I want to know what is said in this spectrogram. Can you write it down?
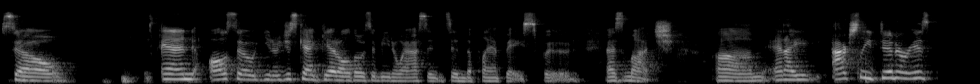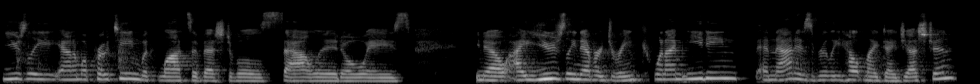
So and also you know you just can't get all those amino acids in the plant-based food as much. Um, and i actually dinner is usually animal protein with lots of vegetables salad always. You know i usually never drink when i'm eating and that has really helped my digestion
